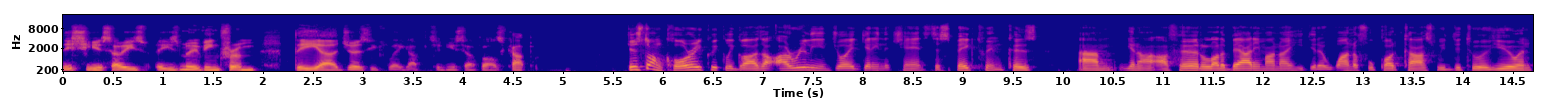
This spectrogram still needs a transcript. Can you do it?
this year, so he's he's moving from the uh, Jersey Flag up to New South Wales Cup. Just on Corey, quickly, guys, I, I really enjoyed getting the chance to speak to him because, um, you know, I've heard a lot about him. I know he did a wonderful podcast with the two of you, and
